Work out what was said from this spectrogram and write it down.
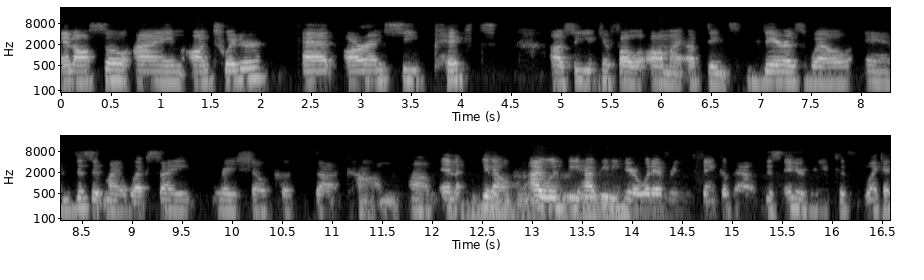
And also, I'm on Twitter at RMC Picked. Uh, so you can follow all my updates there as well and visit my website, raeshellecooke.com. Um, and, you know, I would be happy to hear whatever you think about this interview because, like I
